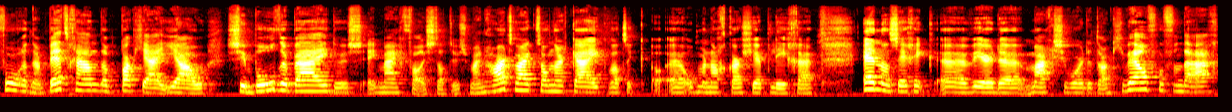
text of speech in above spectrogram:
voor het naar bed gaan, dan pak jij jouw symbool erbij. Dus in mijn geval is dat dus mijn hart waar ik dan naar kijk, wat ik uh, op mijn nachtkastje heb liggen. En dan zeg ik uh, weer de magische woorden dankjewel voor vandaag.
